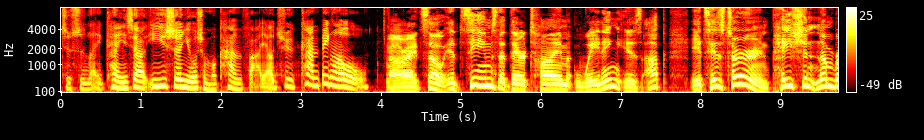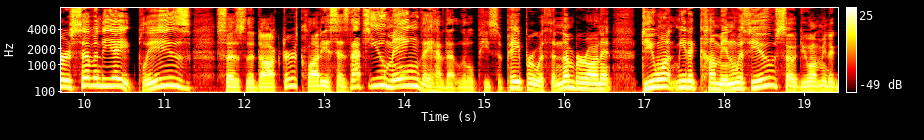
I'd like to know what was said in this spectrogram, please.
就是来看一下医生有什么看法，要去看病喽。 All right, so it seems that their time waiting is up. It's his turn. Patient number 78, please, says the doctor. Claudia says, That's you, Ming. They have that little piece of paper with the number on it. Do you want me to come in with you? So, do you want me to,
